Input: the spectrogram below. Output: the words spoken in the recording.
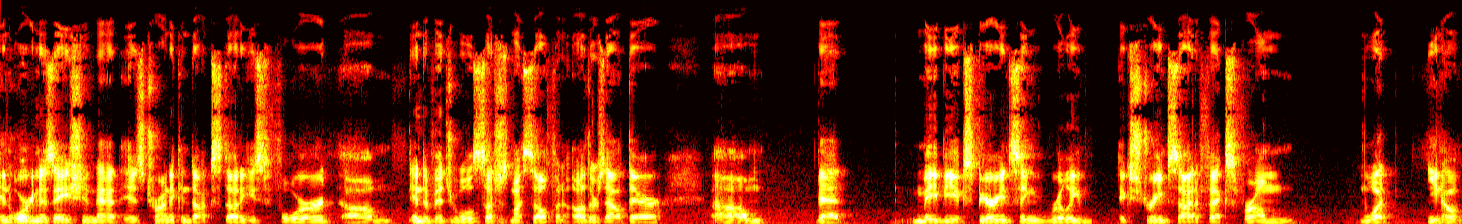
an organization that is trying to conduct studies for um, individuals such as myself and others out there um, that may be experiencing really extreme side effects from what you know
